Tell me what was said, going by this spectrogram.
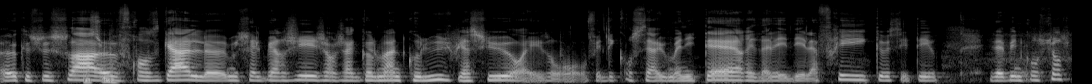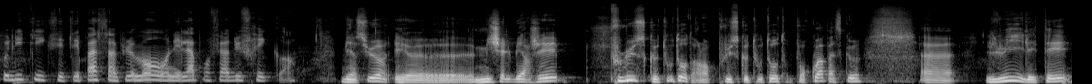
Euh, que ce soit euh, France Gall, euh, Michel Berger, Jean-Jacques Goldman, Coluche, bien sûr. ils ont fait des concerts humanitaires, ils allaient aider l'Afrique. C'était, ils avaient une conscience politique. C'était pas simplement on est là pour faire du fric. Quoi. Bien sûr. Et Michel Berger, plus que tout autre. Alors plus que tout autre. Pourquoi? Parce que lui, il était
